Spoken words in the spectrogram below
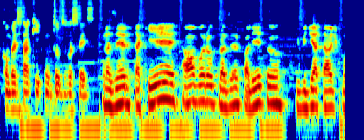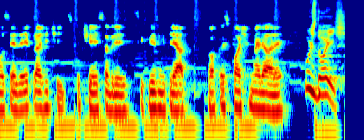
conversar aqui com todos vocês. Prazer estar aqui, Álvaro, prazer, Palito, dividir a tarde com vocês aí pra gente discutir sobre ciclismo e triatlo. Qual que é o esporte melhor aí? Os dois.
